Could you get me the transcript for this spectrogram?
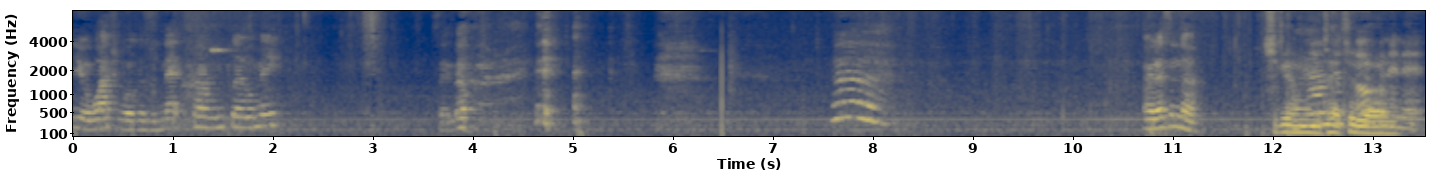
You watch more because the next time you play with me, say no. All right, that's enough. She giving me Now a I'm just tattoo, y'all. opening it.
